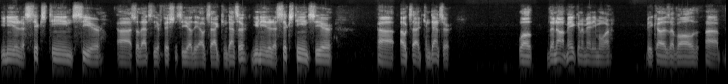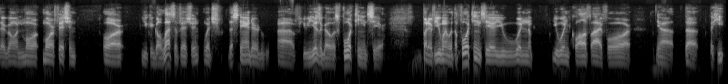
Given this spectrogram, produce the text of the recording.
you needed a 16 SEER uh, so that's the efficiency of the outside condenser. You needed a 16 SEER uh, outside condenser. Well, they're not making them anymore because of all uh, they're going more more efficient, or you could go less efficient, which the standard uh, a few years ago was 14 SEER. But if you went with the 14 SEER, you wouldn't you wouldn't qualify for uh, the the heat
